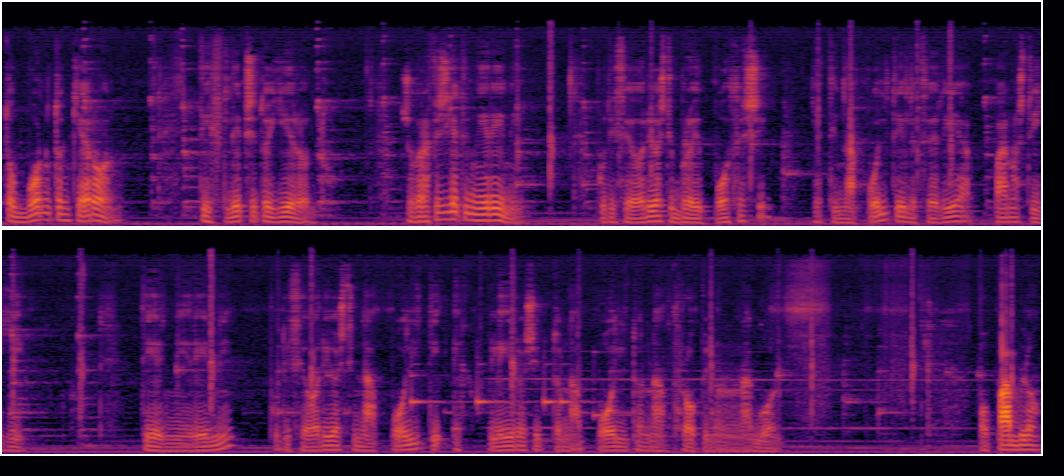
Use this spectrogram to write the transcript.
τον πόνο των καιρών, τη θλίψη των γύρων του, Ζωγραφίζει για την ειρήνη που τη θεωρεί ως την προϋπόθεση για την απόλυτη ελευθερία πάνω στη γη. Την ειρήνη που τη θεωρεί ως την απόλυτη εκπλήρωση των απόλυτων ανθρώπινων αναγκών. Ο Πάμπλο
